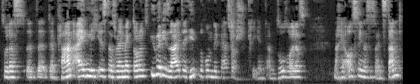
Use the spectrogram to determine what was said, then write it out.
so dass äh, der Plan eigentlich ist, dass Ray McDonalds über die Seite hintenrum den Pass Rush kreieren kann. So soll das nachher aussehen. Das ist ein Stunt.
